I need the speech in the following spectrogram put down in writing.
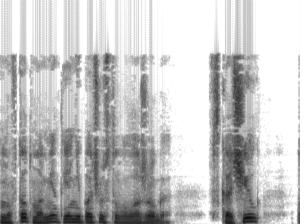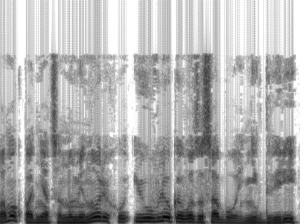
Но в тот момент я не почувствовал ожога. Вскочил, помог подняться Нуминориху и увлек его за собой, не к двери,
